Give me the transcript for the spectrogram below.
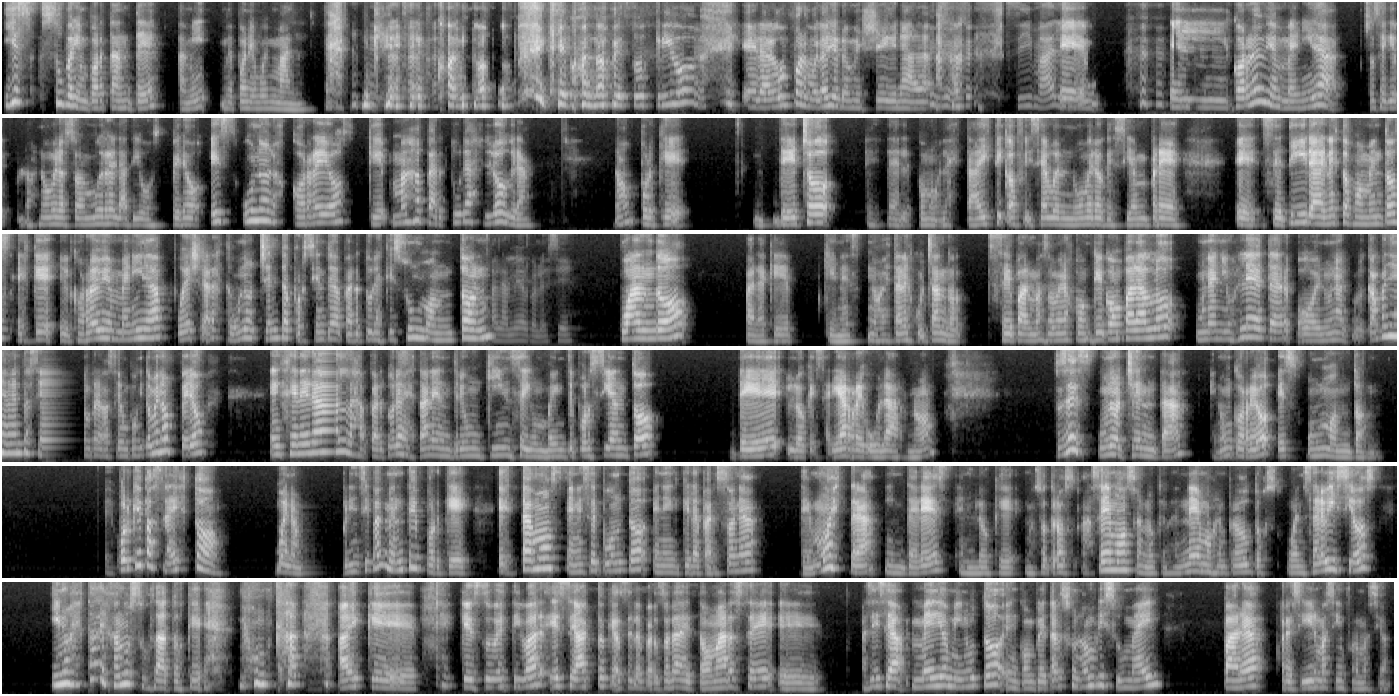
Y es súper importante, a mí me pone muy mal, que, cuando, me suscribo en algún formulario no me llegue nada. Sí, mal. Eh, el correo de bienvenida yo sé que los números son muy relativos, pero es uno de los correos que más aperturas logra, ¿no? Porque, de hecho, eh, como la estadística oficial o el número que siempre eh, se tira en estos momentos es que el correo de bienvenida puede llegar hasta un 80% de aperturas, que es un montón. A la miércoles, sí. Cuando, para que quienes nos están escuchando sepan más o menos con qué compararlo, una newsletter o en una campaña de ventas siempre va a ser un poquito menos, pero en general las aperturas están entre un 15 y un 20% de lo que sería regular, ¿no? Entonces, un 80 en un correo es un montón. ¿Por qué pasa esto? Bueno, principalmente porque estamos en ese punto en el que la persona demuestra interés en lo que nosotros hacemos, en lo que vendemos, en productos o en servicios, y nos está dejando sus datos, que nunca hay que, subestimar ese acto que hace la persona de tomarse, eh, así sea medio minuto, en completar su nombre y su mail para recibir más información.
